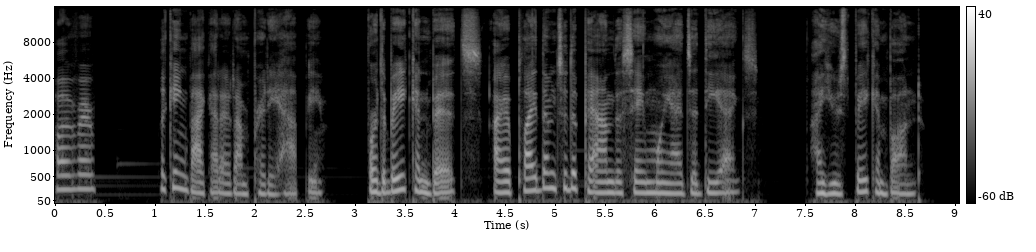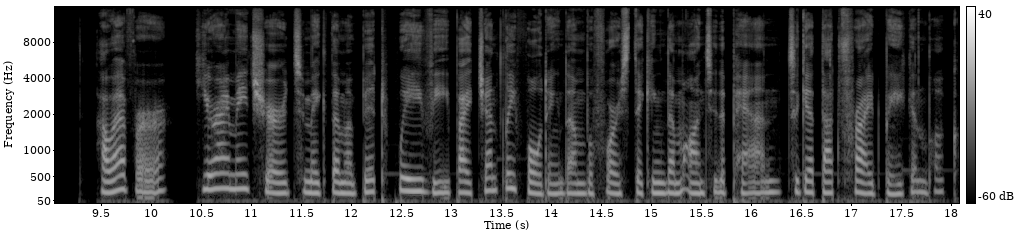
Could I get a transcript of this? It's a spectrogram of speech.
However, looking back at it, I'm pretty happy. For the bacon bits, I applied them to the pan the same way I did the eggs. I used Bake-and-Bond. However, here I made sure to make them a bit wavy by gently folding them before sticking them onto the pan to get that fried bacon look.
